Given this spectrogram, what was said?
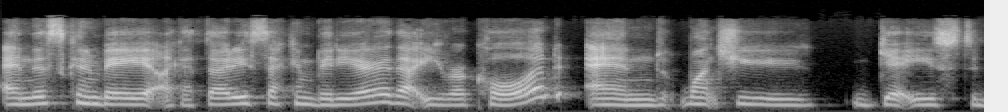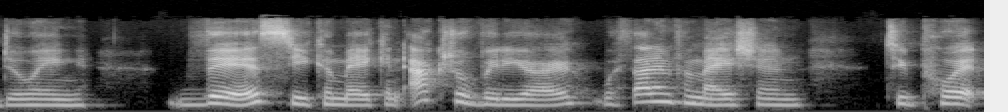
And this can be like a 30 second video that you record. And once you get used to doing this, you can make an actual video with that information to put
